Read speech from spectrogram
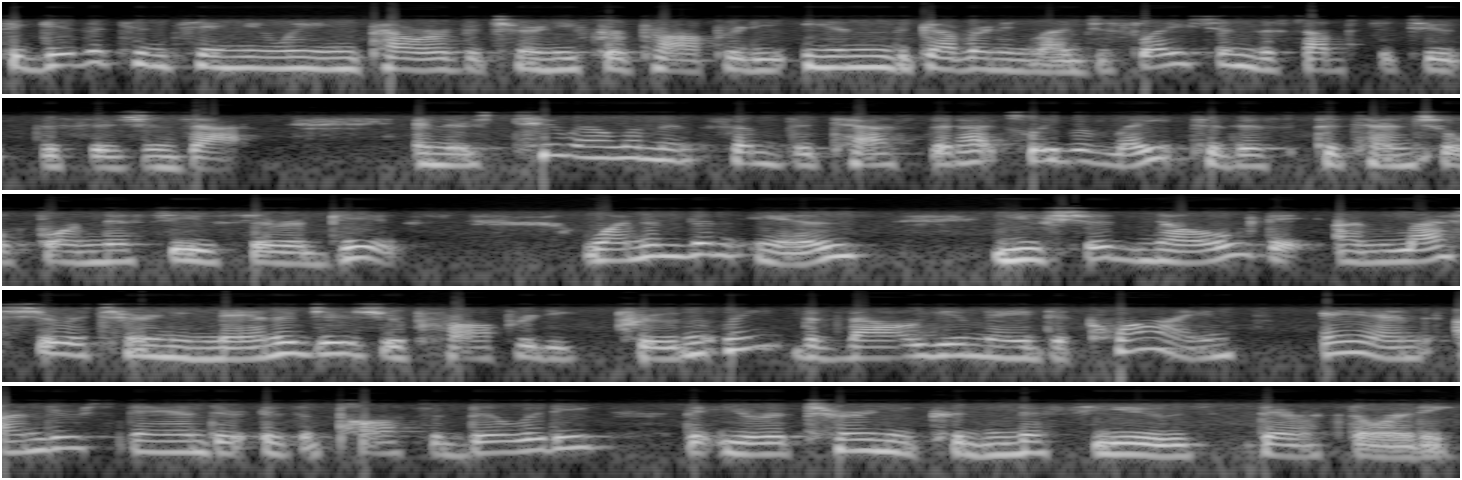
to give a continuing power of attorney for property in the governing legislation, the Substitute Decisions Act. And there's two elements of the test that actually relate to this potential for misuse or abuse. One of them is you should know that unless your attorney manages your property prudently, the value may decline and understand there is a possibility that your attorney could misuse their authority.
